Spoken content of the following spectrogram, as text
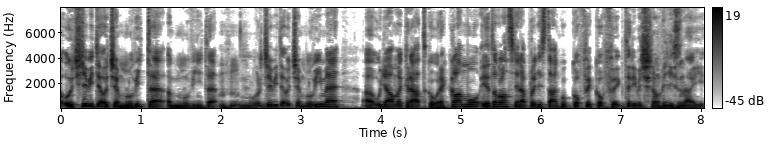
Uh, určitě víte, o čem mluvíte. Mluvíte? Uh-huh. Určitě víte, o čem mluvíme. Uh, uděláme krátkou reklamu. Je to vlastně na protistánku Coffee Coffee, který většinou lidi znají.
